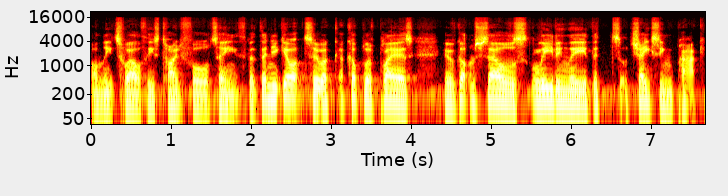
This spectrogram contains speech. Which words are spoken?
on the 12th. He's tied 14th. But then you go up to a, a couple of players who have got themselves leading the, the sort of chasing pack.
